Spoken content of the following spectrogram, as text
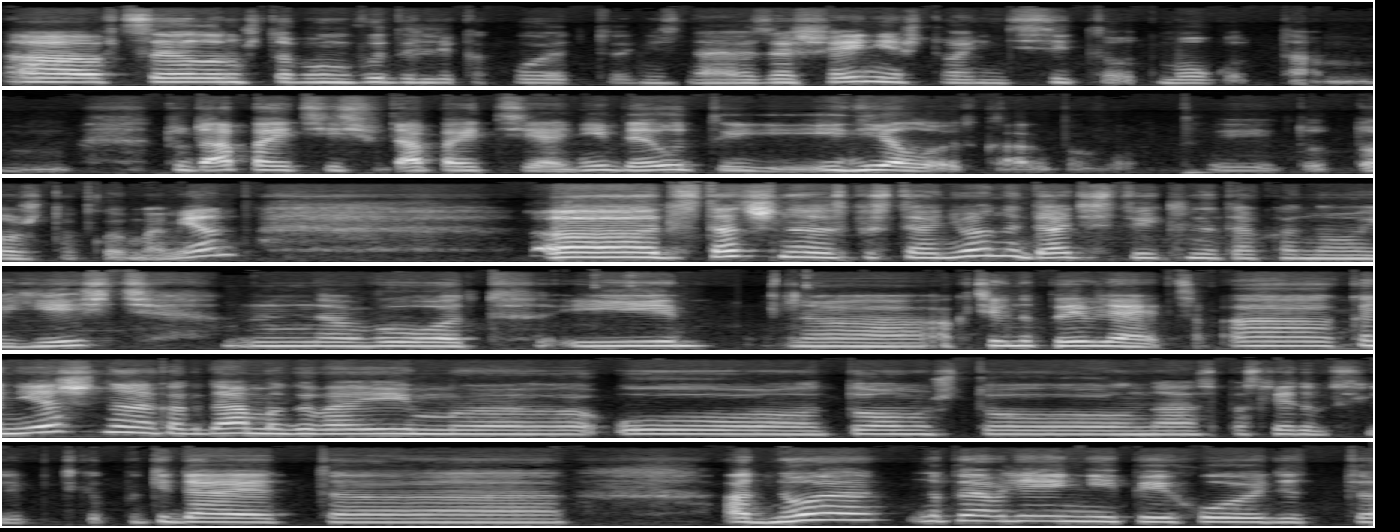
а, в целом, чтобы им выдали какое-то, не знаю, разрешение, что они действительно вот могут там туда пойти, сюда пойти. Они берут и, и делают как бы вот и тут тоже такой момент. А, достаточно распространенный, да, действительно так оно и есть, вот, и а, активно появляется. А, конечно, когда мы говорим э, о том, что у нас последователи покидает э, одно направление переходит э,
